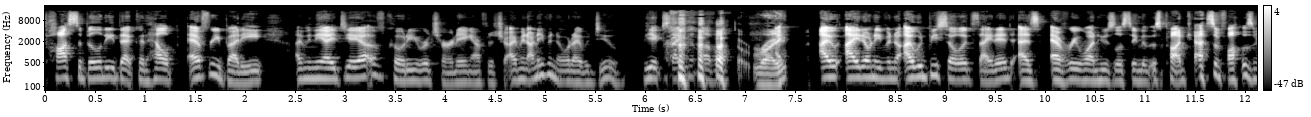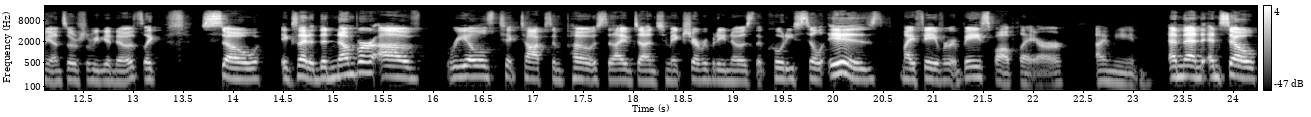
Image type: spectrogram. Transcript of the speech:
possibility that could help everybody. I mean, the idea of Cody returning after the show, I mean, I don't even know what I would do. The excitement level. right. I, I don't even know. I would be so excited as everyone who's listening to this podcast and follows me on social media knows. Like, so excited. The number of reels, TikToks, and posts that I've done to make sure everybody knows that Cody still is my favorite baseball player. I mean, and then, and so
